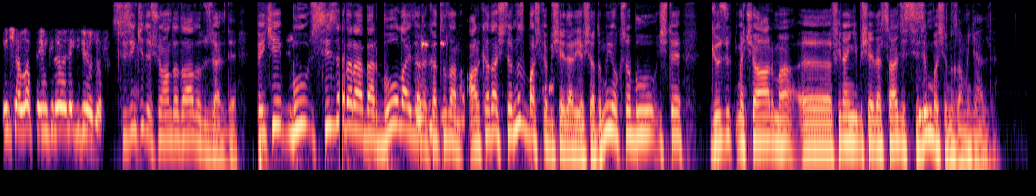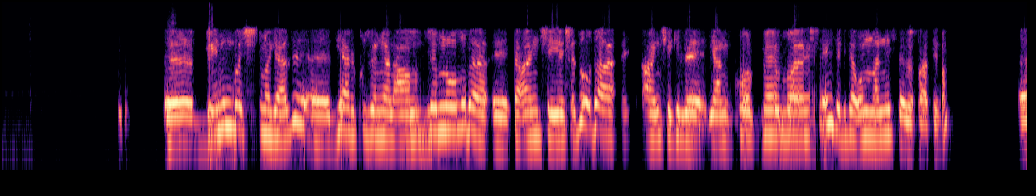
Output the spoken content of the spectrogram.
İnşallah benimki de öyle gidiyordur. Sizinki de şu anda daha da düzeldi. Peki bu sizle beraber bu olaylara katılan arkadaşlarınız başka bir şeyler yaşadı mı? Yoksa bu işte gözükme, çağırma e, filan gibi şeyler sadece sizin başınıza mı geldi? E, benim başıma geldi. E, diğer kuzenim yani amcamın oğlu da e, aynı şeyi yaşadı. O da e, aynı şekilde yani korkmaya başlayınca bir de onun annesi de vefat etti. E,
